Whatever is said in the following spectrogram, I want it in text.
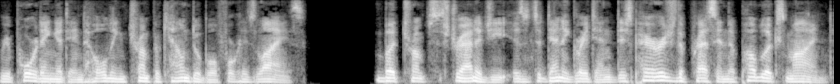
reporting it and holding Trump accountable for his lies. But Trump's strategy is to denigrate and disparage the press in the public's mind,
